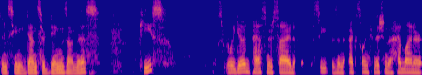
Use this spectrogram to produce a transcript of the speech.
didn't see any dents or dings on this piece. Looks really good. Passenger side seat is in excellent condition. The headliner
